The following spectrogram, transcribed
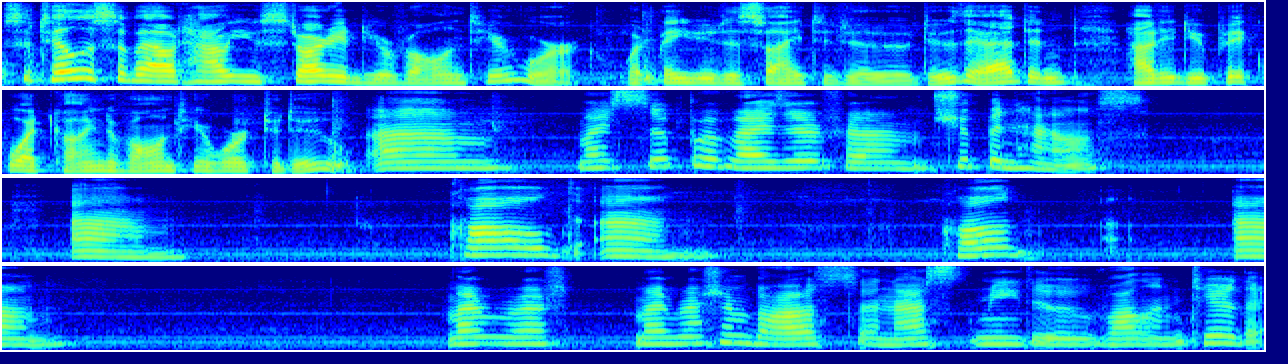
So tell us about how you started your volunteer work. What made you decide to do, do that, and how did you pick what kind of volunteer work to do? Um, my supervisor from Schuppenhaus, um, called, um, called, um, my Rus- my Russian boss and asked me to volunteer there.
